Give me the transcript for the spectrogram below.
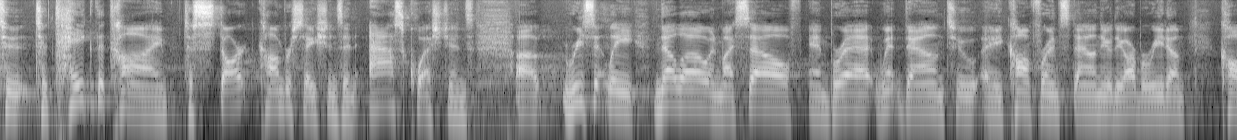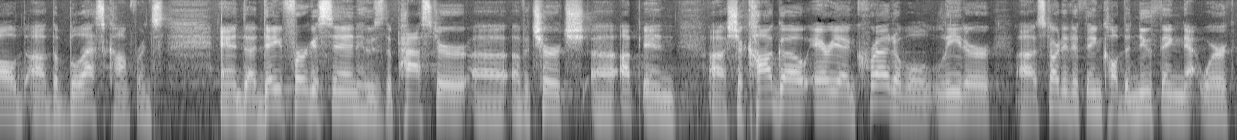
to, to take the time to start conversations and ask questions. Uh, recently, Nello and myself and Brett went down to a conference down near the Arboretum called uh, the Bless Conference. And uh, Dave Ferguson, who's the pastor uh, of a church uh, up in uh, Chicago area, incredible leader, started a thing called the New Thing Network.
